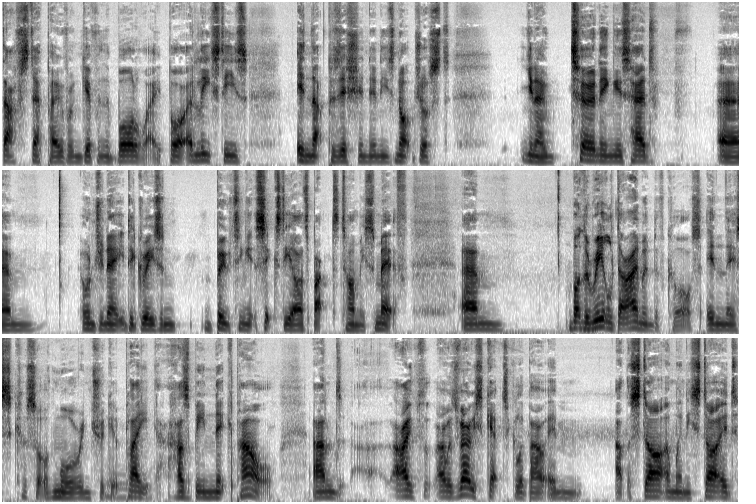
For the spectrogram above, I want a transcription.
daft step over and giving the ball away, but at least he's in that position and he's not just, you know, turning his head um, 180 degrees and booting it 60 yards back to Tommy Smith. Um, but the real diamond, of course, in this sort of more intricate play has been Nick Powell, and I I was very sceptical about him at the start, and when he started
